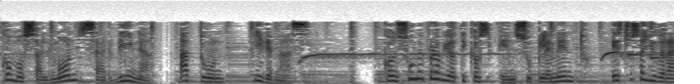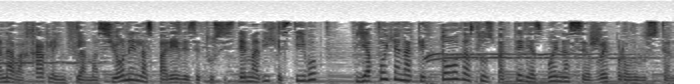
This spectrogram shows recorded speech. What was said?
como salmón, sardina, atún y demás. Consume probióticos en suplemento. Estos ayudarán a bajar la inflamación en las paredes de tu sistema digestivo y apoyan a que todas tus bacterias buenas se reproduzcan.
